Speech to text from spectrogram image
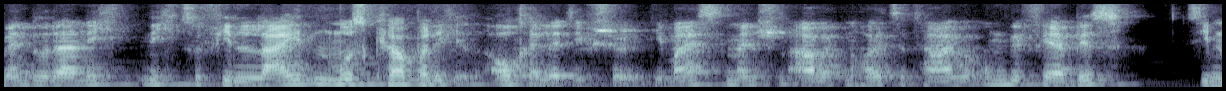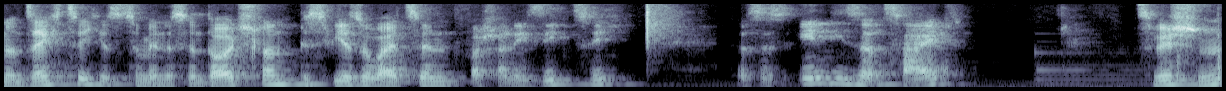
wenn du da nicht, nicht zu viel leiden musst, körperlich, ist auch relativ schön. Die meisten Menschen arbeiten heutzutage ungefähr bis 67, ist zumindest in Deutschland, bis wir soweit sind, wahrscheinlich 70. Das ist in dieser Zeit zwischen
